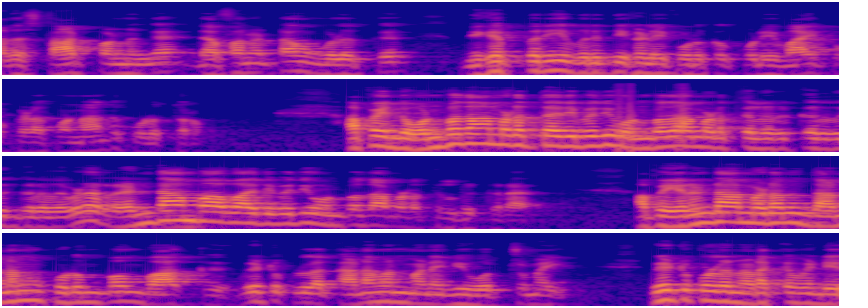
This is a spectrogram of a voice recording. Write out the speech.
அதை ஸ்டார்ட் பண்ணுங்கள் டெஃபினட்டாக உங்களுக்கு மிகப்பெரிய விருத்திகளை கொடுக்கக்கூடிய வாய்ப்புகளை கொண்டாந்து கொடுத்துரும். அப்போ இந்த ஒன்பதாம் இடத்த அதிபதி ஒன்பதாம் இடத்தில் இருக்கிறதுங்கிறத விட ரெண்டாம் பாவாதிபதி ஒன்பதாம் இடத்தில் இருக்கிறார். அப்போ இரண்டாம் இடம் தனம் குடும்பம் வாக்கு. வீட்டுக்குள்ள கணவன் மனைவி ஒற்றுமை. வீட்டுக்குள்ளே நடக்க வேண்டிய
